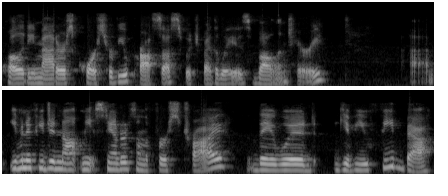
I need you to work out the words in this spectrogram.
Quality Matters course review process, which by the way is voluntary, um, even if you did not meet standards on the first try, they would give you feedback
